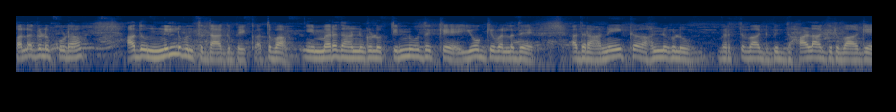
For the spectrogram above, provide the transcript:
ಫಲಗಳು ಕೂಡ ಅದು ನಿಲ್ಲುವಂಥದ್ದಾಗಬೇಕು. ಅಥವಾ ಈ ಮರದ ಹಣ್ಣುಗಳು ತಿನ್ನುವುದಕ್ಕೆ ಯೋಗ್ಯವಲ್ಲದೆ ಅದರ ಅನೇಕ ಹಣ್ಣುಗಳು ವ್ಯರ್ಥವಾಗಿ ಬಿದ್ದು ಹಾಳಾಗಿರುವ ಹಾಗೆ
